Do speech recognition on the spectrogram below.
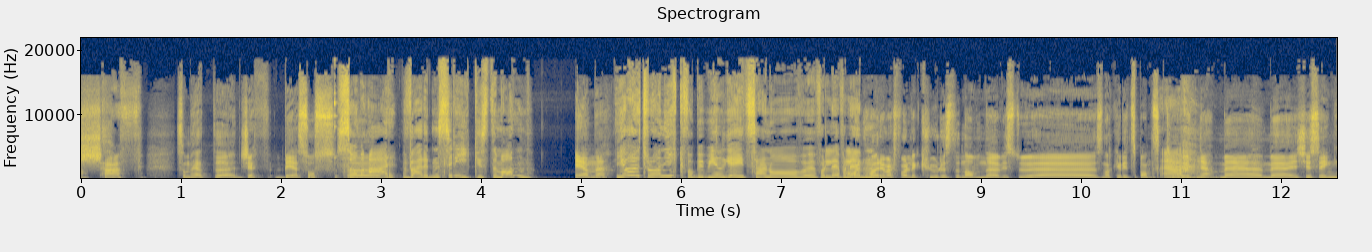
sjef som heter Jeff Bezos. Som Eh, er verdens rikeste mann! ene. Ja, jeg tror han gikk forbi Bill Gates her nå forleden. Han har i hvert fall det kuleste navnet hvis du eh, snakker litt spansk, Ja. uten jeg, med, med kyssing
